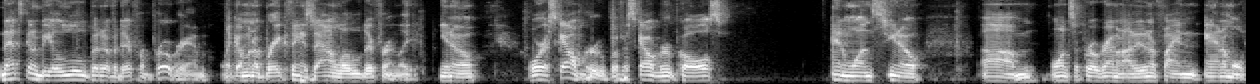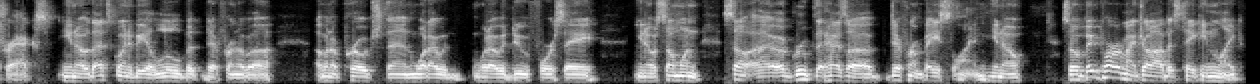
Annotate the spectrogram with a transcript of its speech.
that's going to be a little bit of a different program. Like I'm going to break things down a little differently, you know, or a scout group. If a scout group calls and once, you know, um, wants a program on identifying animal tracks, you know, that's going to be a little bit different of a of an approach than what I would what I would do for say, you know, someone so a group that has a different baseline, you know. So a big part of my job is taking like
